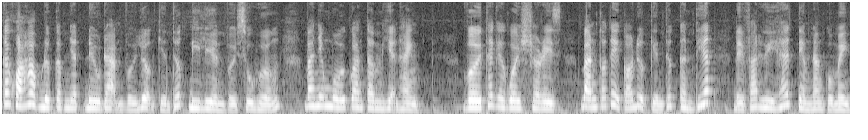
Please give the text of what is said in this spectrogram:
Các khóa học được cập nhật đều đặn với lượng kiến thức đi liền với xu hướng và những mối quan tâm hiện hành. Với Takeaway Series, bạn có thể có được kiến thức cần thiết để phát huy hết tiềm năng của mình.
